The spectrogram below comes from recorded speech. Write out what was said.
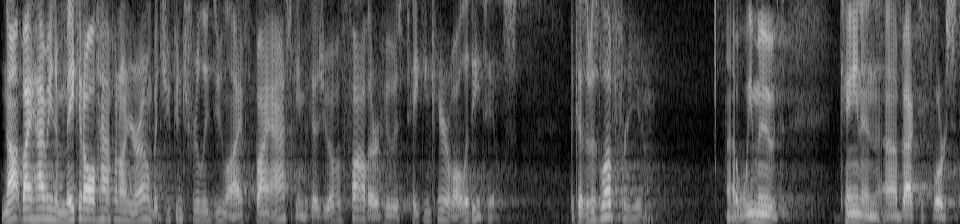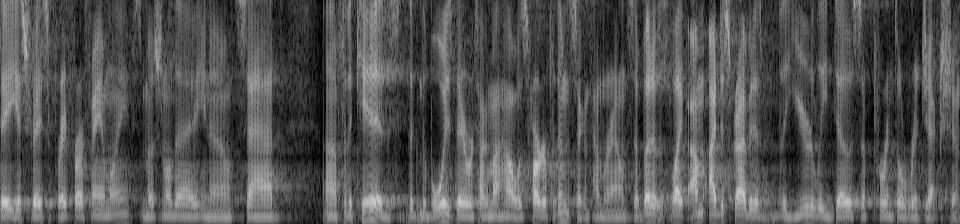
not by having to make it all happen on your own, but you can truly do life by asking because you have a Father who is taking care of all the details because of his love for you. Uh, we moved Canaan uh, back to Florida State yesterday, so pray for our family. It's an emotional day, you know, sad. Uh, for the kids, the, the, boys there were talking about how it was harder for them the second time around. So, but it was like I'm, I describe it as the yearly dose of parental rejection.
